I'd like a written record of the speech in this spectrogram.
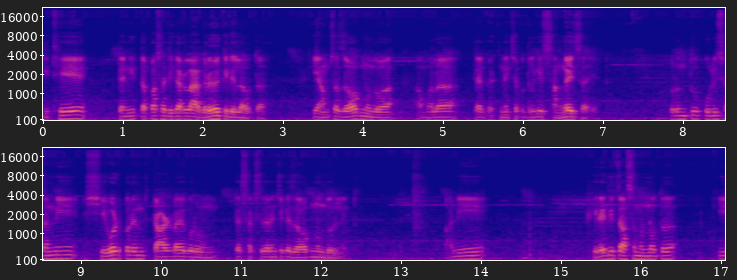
तिथे त्यांनी तपास अधिकाऱ्याला आग्रह केलेला होता की आमचा जबाब नोंदवा आम्हाला त्या घटनेच्याबद्दल काही सांगायचं आहे. परंतु पोलिसांनी शेवटपर्यंत टाळटाळ करून त्या साक्षीदारांचे काही जबाब नोंदवले नाहीत. आणि फिर्यादीचं असं म्हणणं होतं की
